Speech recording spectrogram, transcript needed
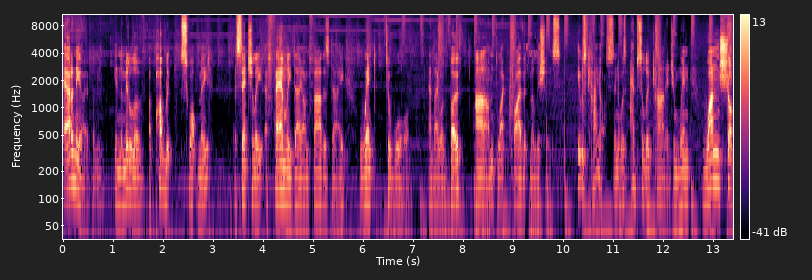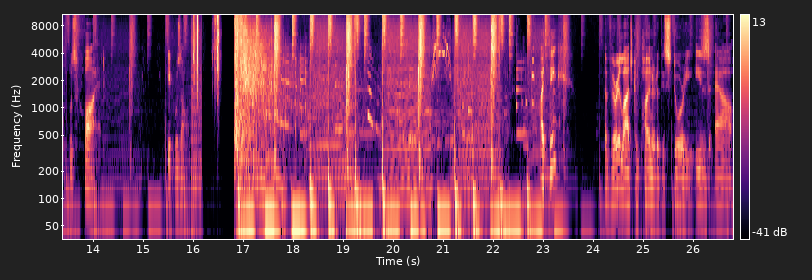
out in the open, in the middle of a public swap meet, essentially a family day on Father's Day, went to war. And they were both armed like private militias. It was chaos and it was absolute carnage. And when one shot was fired, it was on. I think a very large component of this story is our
